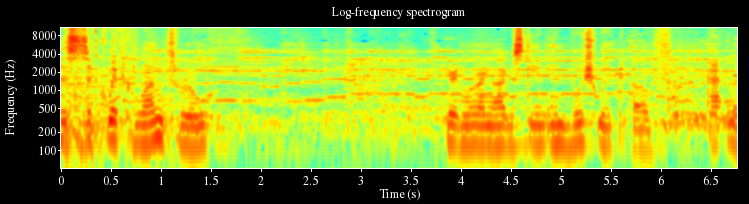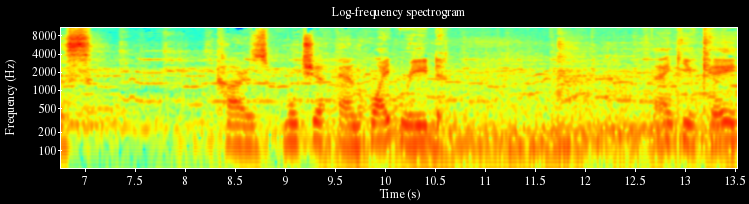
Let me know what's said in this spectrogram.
This is a quick run through here at Luhring Augustine in Bushwick of Atlas Kahrs Mucha and Whiteread. Thank you, Kate.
